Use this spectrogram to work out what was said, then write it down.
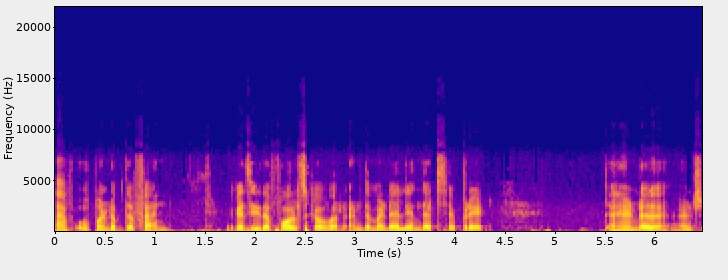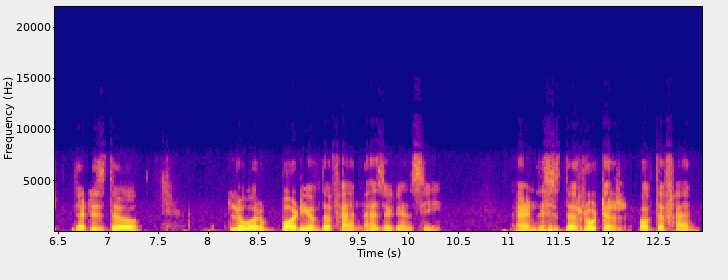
I have opened up the fan. You can see the false cover and the medallion that separate. And, uh, that is the lower body of the fan as you can see. And this is the rotor of the fan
